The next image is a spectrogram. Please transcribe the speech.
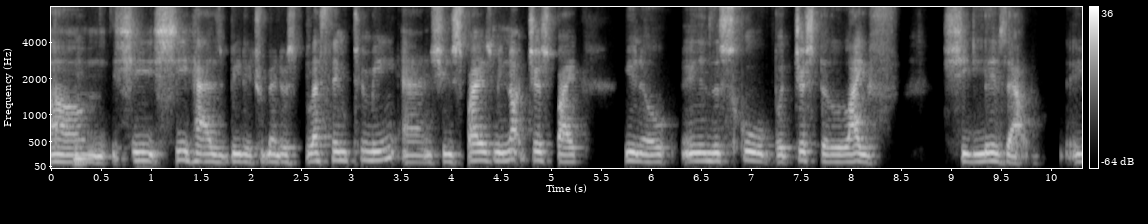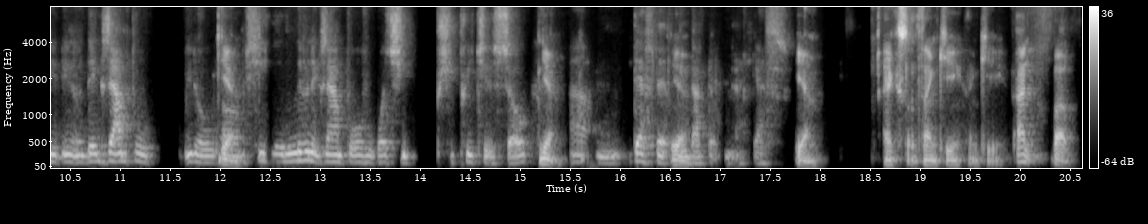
Um, mm. She she has been a tremendous blessing to me, and she inspires me not just by you know in the school, but just the life she lives out. You, know, the example. You know, yeah. um, she's a living example of what she she preaches. So yeah, um, definitely, Yeah. Dr. Una. Yes. yeah. Excellent. Thank you. Thank you. And well,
